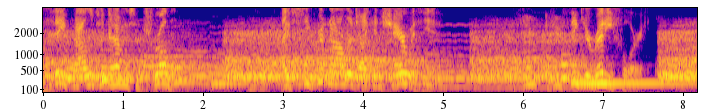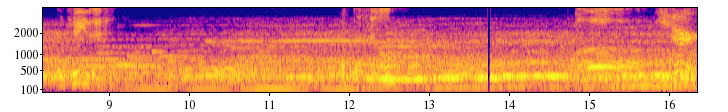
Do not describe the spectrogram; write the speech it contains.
See, pal, looks like you're having some trouble. I have secret knowledge I can share with you. If you if you think you're ready for it. Okay then. What the hell? Uh, sure.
